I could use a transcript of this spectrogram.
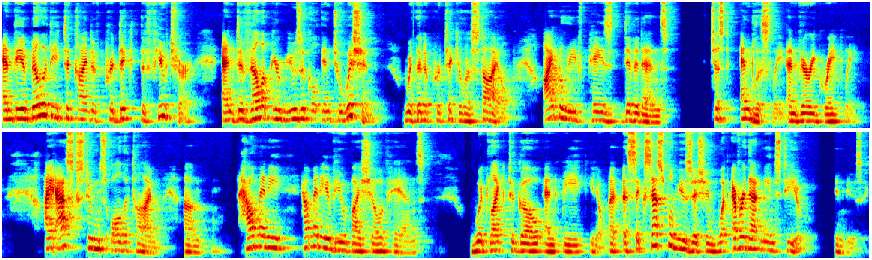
and the ability to kind of predict the future and develop your musical intuition within a particular style, I believe pays dividends just endlessly and very greatly. I ask students all the time, um, how many how many of you, by show of hands, would like to go and be, you know, a, a successful musician, whatever that means to you in music?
